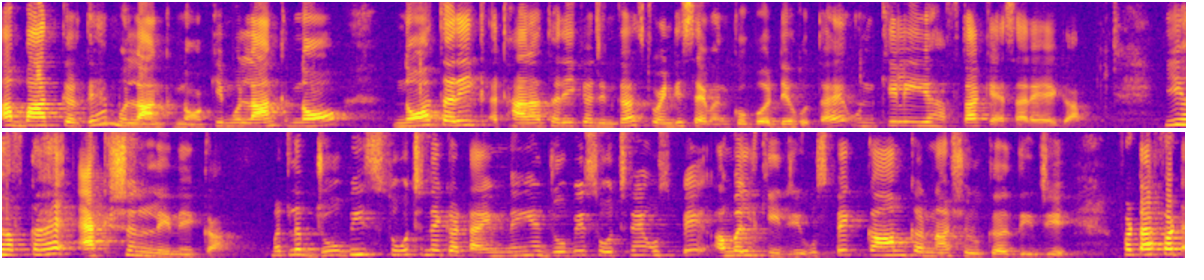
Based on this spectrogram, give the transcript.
अब बात करते हैं मूलांक नौ की। मूलांक नौ नौ तारीख, अठारह तारीख का जिनका 27 को बर्थडे होता है, उनके लिए ये हफ़्ता कैसा रहेगा? ये हफ़्ता है एक्शन लेने का। मतलब जो भी सोचने का टाइम नहीं है, जो भी सोच रहे हैं, उस पर अमल कीजिए, उस पर काम करना शुरू कर दीजिए। फटाफट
